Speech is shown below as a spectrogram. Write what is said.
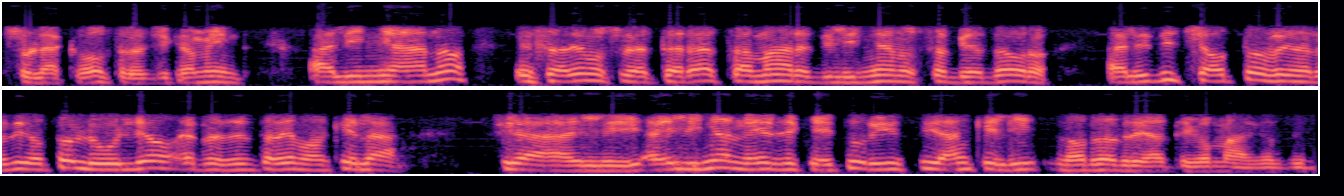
sulla costa logicamente, a Lignano e saremo sulla terrazza mare di Lignano Sabbiadoro alle 18 venerdì 8 luglio e presenteremo anche la sia ai, ai lignanesi che ai turisti, anche lì Nord Adriatico Magazine.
